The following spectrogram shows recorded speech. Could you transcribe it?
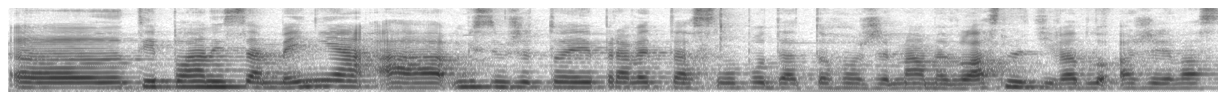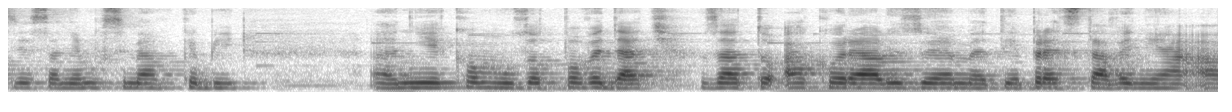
Uh, tie plány sa menia a myslím, že to je práve tá sloboda toho, že máme vlastné divadlo a že vlastne sa nemusíme ako keby uh, niekomu zodpovedať za to, ako realizujeme tie predstavenia a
